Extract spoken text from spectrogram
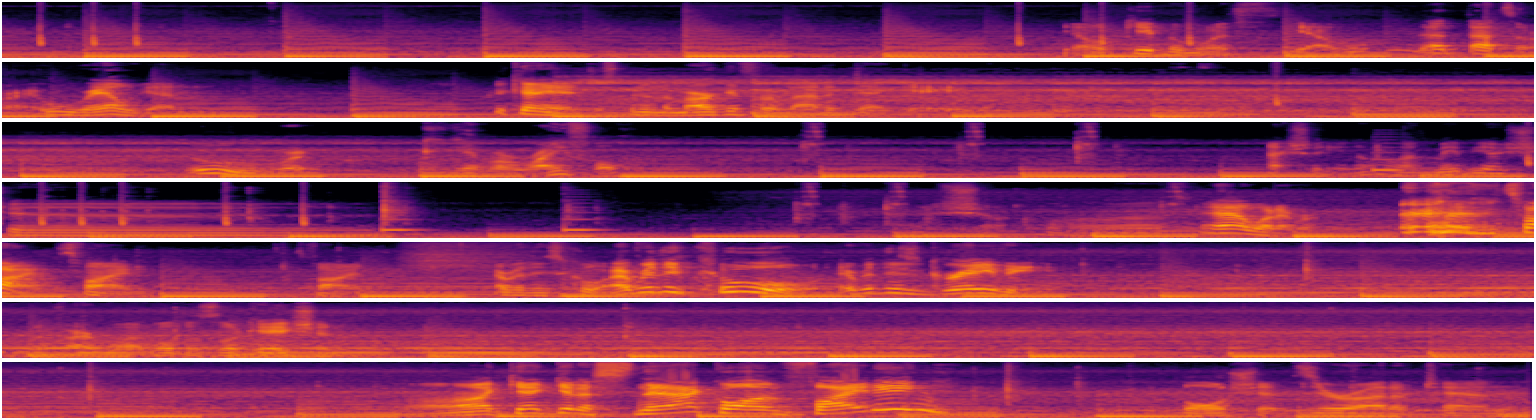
Yeah, we'll keep him with... Yeah, well, that, that's alright. Ooh, Railgun. Pretty of just been in the market for about a decade. Ooh, we could give a rifle. Actually, you know what? Maybe I should... Yeah, whatever. it's fine. It's fine. It's fine. Everything's cool. Everything's cool. Everything's gravy. The fireball at this location. Oh, I can't get a snack while I'm fighting? Bullshit. Zero out of ten.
